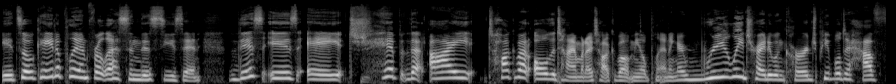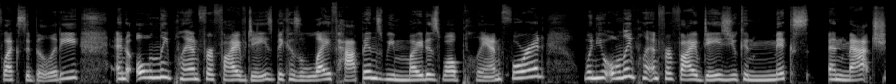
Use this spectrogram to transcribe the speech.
It's okay to plan for less in this season. This is a tip that I talk about all the time when I talk about meal planning. I really try to encourage people to have flexibility and only plan for five days because life happens. We might as well plan for it When you only plan for five days, you can mix and match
